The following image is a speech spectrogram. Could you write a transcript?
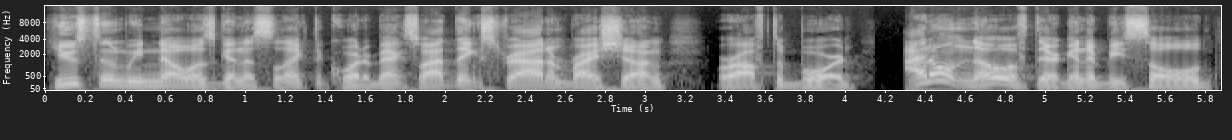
Houston, we know, is going to select the quarterback. So I think Stroud and Bryce Young are off the board. I don't know if they're going to be sold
